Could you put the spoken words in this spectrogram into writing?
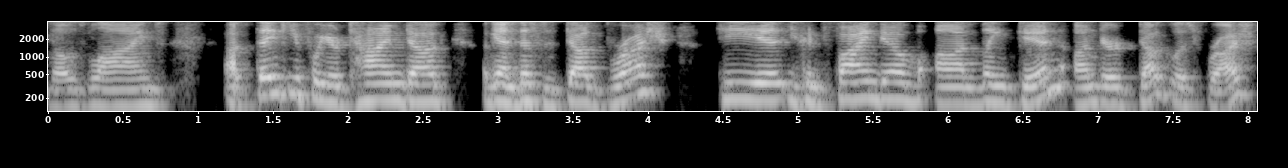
those lines. Uh, thank you for your time, Doug. Again, this is Doug Brush he, you can find him on LinkedIn under Douglas Brush.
